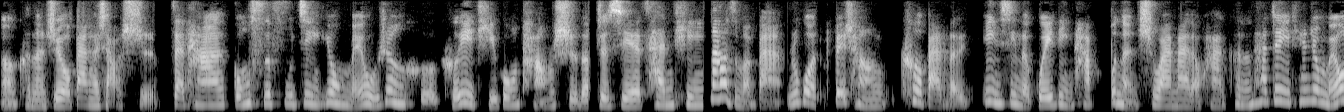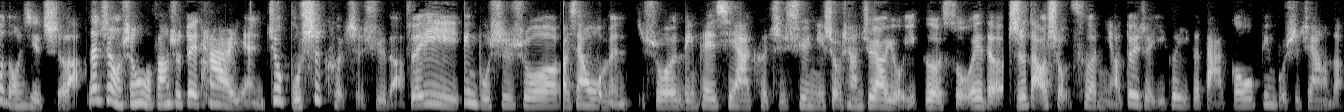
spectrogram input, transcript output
嗯，可能只有半个小时，在他公司附近又没有任何可以提供堂食的这些餐厅，那怎么办？如果非常刻板的硬性的规定他不能吃外卖的话，可能他这一天就没有东西吃了。那这种生活方式对他而言就不是可持续的。所以并不是说好像我们说。零废弃啊、可持续，你手上就要有一个所谓的指导手册，你要对着一个一个打勾，并不是这样的。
